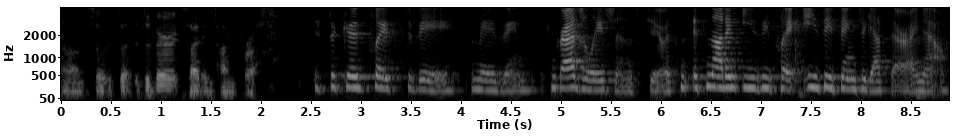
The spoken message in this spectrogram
Um, so it's a it's a very exciting time for us. It's a good place to be. Amazing. Congratulations too. It's it's not an easy play easy thing to get there. I know.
